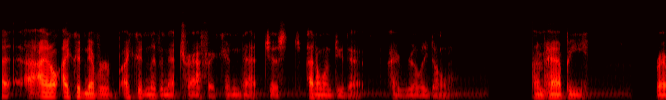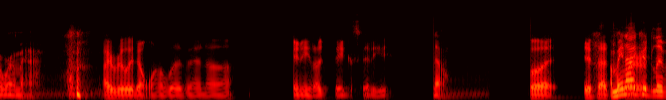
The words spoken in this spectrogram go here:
I, I don't, I could never, I couldn't live in that traffic and that just, I don't want to do that. I really don't. I'm happy right where I'm at. I really don't want to live in uh any like big city. No. But if that's I mean, I could live.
